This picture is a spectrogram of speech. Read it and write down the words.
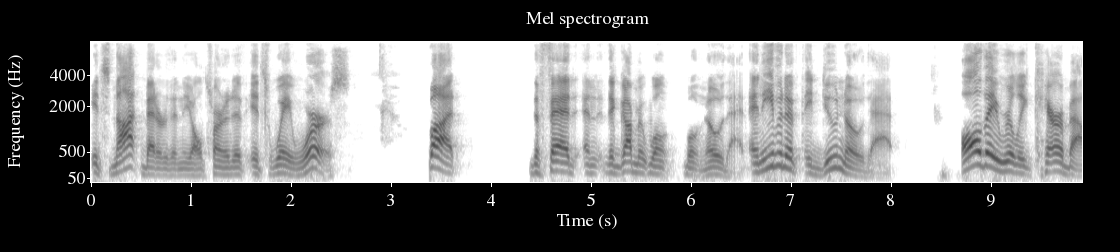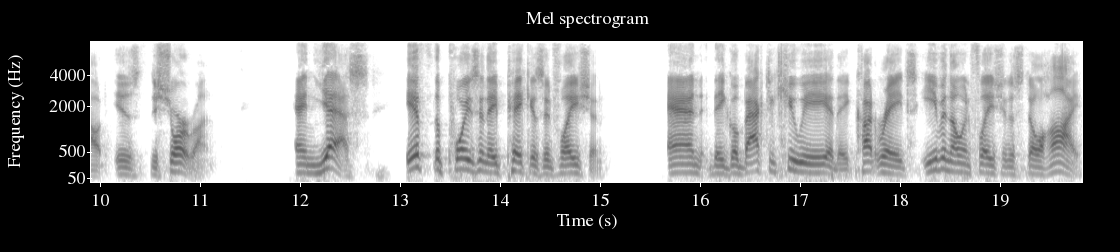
it's not better than the alternative; it's way worse. But the Fed and the government won't won't know that. And even if they do know that, all they really care about is the short run. And yes, if the poison they pick is inflation, and they go back to QE and they cut rates, even though inflation is still high.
